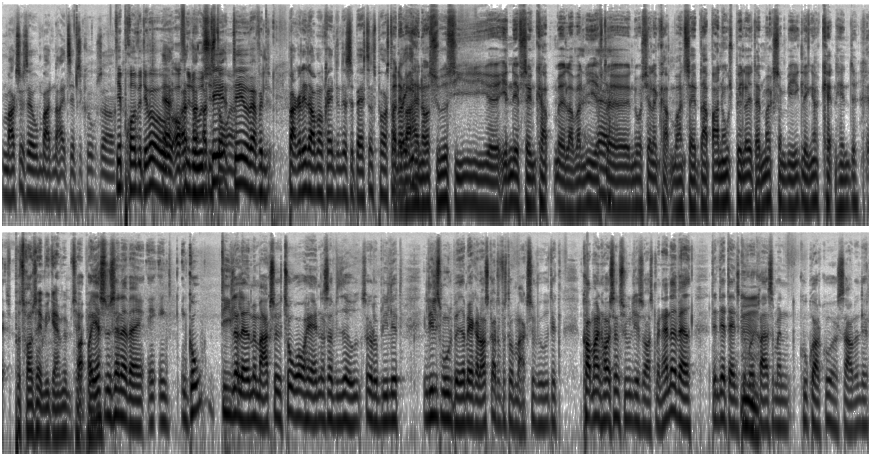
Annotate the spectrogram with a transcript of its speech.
Marksø sagde åbenbart nej til FCK. Så, Det prøvede vi, det var jo ja, offentligt og, ude og, sidste det, år. Ja. det er jo i hvert fald bakker lidt om omkring den der Sebastians post. Og det var er han også ude at sige uh, inden FCM-kampen, eller var lige Ja. efter ja. Nordsjælland-kampen, hvor han sagde, at der er bare nogle spillere i Danmark, som vi ikke længere kan hente, på trods af, at vi gerne vil betale og, og jeg synes, han har været en, en, en god deal at lave med Marksø. To år herinde og så videre ud, så kan du blive lidt, en lille smule bedre. Men jeg kan også godt forstå, at Marksø vil ud. Det kommer han højst sandsynligt også. Men han havde været den der danske Mm. ryggrad, som man kunne godt kunne have savnet lidt.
